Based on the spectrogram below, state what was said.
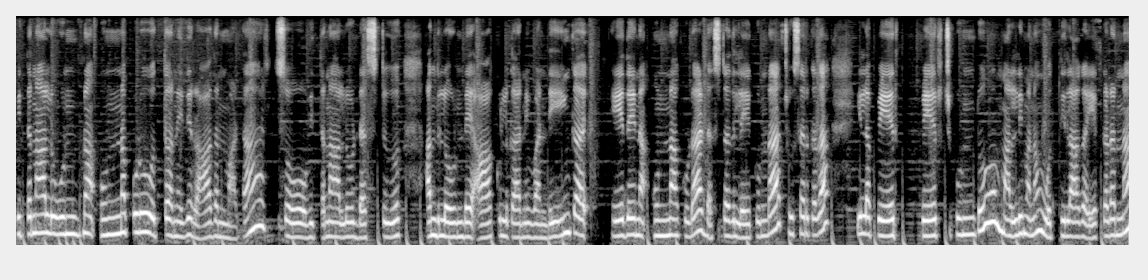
విత్తనాలు ఉన్న ఉన్నప్పుడు ఒత్తు అనేది రాదనమాట సో విత్తనాలు డస్ట్ అందులో ఉండే ఆకులు కానివ్వండి ఇంకా ఏదైనా ఉన్నా కూడా డస్ట్ అది లేకుండా చూసారు కదా? ఇలా పేర్ పేర్చుకుంటూ మళ్ళీ మనం ఒత్తిలాగా ఎక్కడన్నా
